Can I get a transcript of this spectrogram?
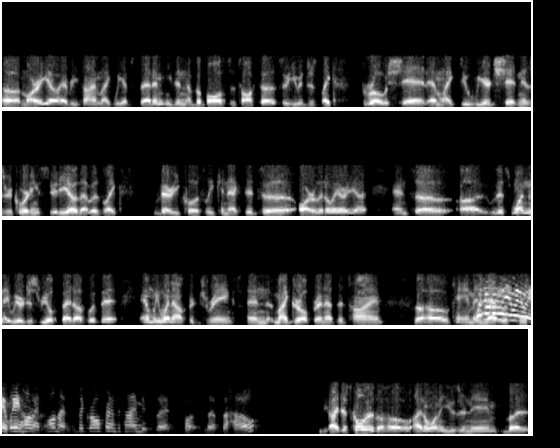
uh Mario every time like we upset him. He didn't have the balls to talk to us, so he would just like throw shit and like do weird shit in his recording studio that was like very closely connected to our little area. And so uh this one night we were just real fed up with it and we went out for drinks and my girlfriend at the time, the hoe, came and Wait, met wait, with wait, me. wait, wait, hold on, hold on. The girlfriend at the time is the the the hoe. I just call her the hoe. I don't want to use her name, but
